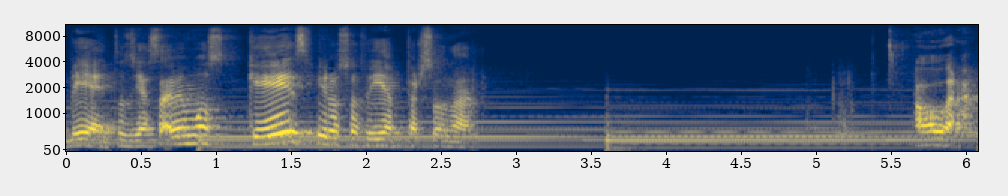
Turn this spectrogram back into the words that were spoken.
Vea, entonces ya sabemos qué es filosofía personal. Ahora,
